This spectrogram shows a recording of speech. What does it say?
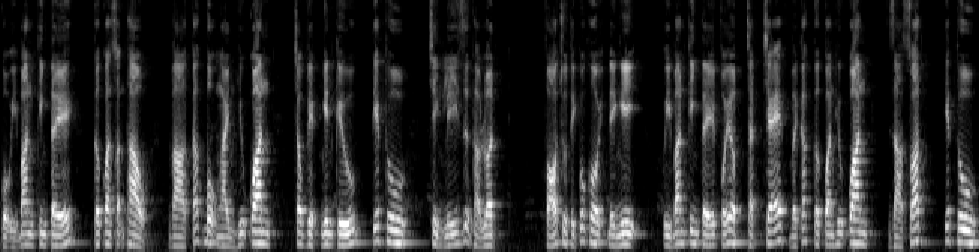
của Ủy ban Kinh tế, cơ quan soạn thảo và các bộ ngành hữu quan trong việc nghiên cứu, tiếp thu, chỉnh lý dự thảo luật. Phó Chủ tịch Quốc hội đề nghị Ủy ban Kinh tế phối hợp chặt chẽ với các cơ quan hữu quan, giả soát, tiếp thu,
